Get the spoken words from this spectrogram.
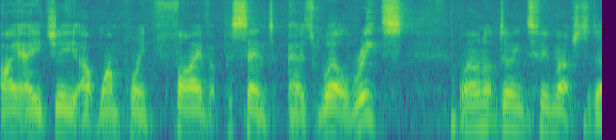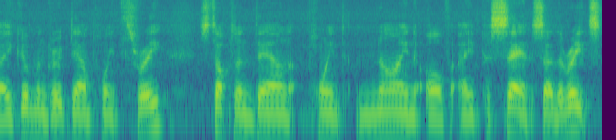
IAG up 1.5% as well. REITs well, not doing too much today. Goodman Group down 0.3, Stockland down 0.9 of a percent. So the REITs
